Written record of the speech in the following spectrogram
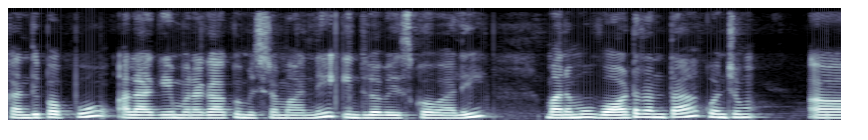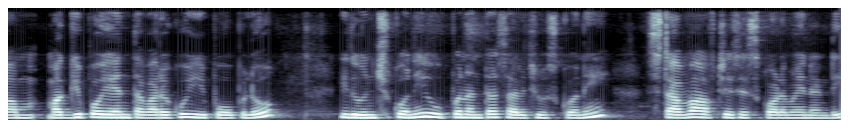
కందిపప్పు అలాగే మునగాకు మిశ్రమాన్ని ఇందులో వేసుకోవాలి. మనము వాటర్ అంతా కొంచెం మగ్గిపోయేంత వరకు ఈ పోపులో ఇది ఉంచుకొని ఉప్పునంతా సరిచూసుకొని స్టవ్ ఆఫ్ చేసేసుకోవడమేనండి.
